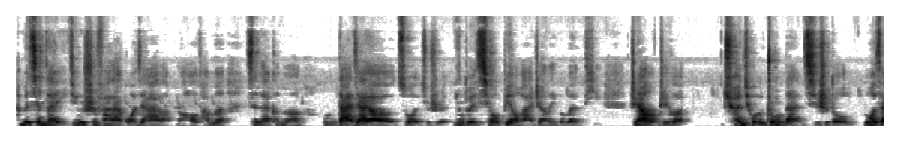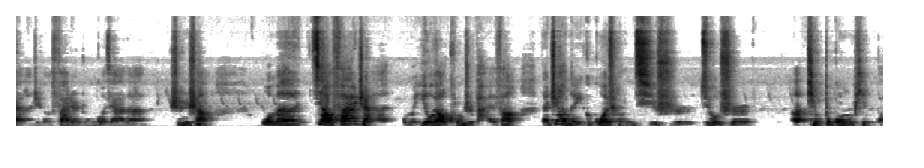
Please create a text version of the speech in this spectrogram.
他们现在已经是发达国家了，然后他们现在可能我们大家要做就是应对气候变化这样的一个问题，这样这个全球的重担其实都落在了这个发展中国家的身上。我们既要发展，我们又要控制排放，那这样的一个过程其实就是。呃，挺不公平的。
